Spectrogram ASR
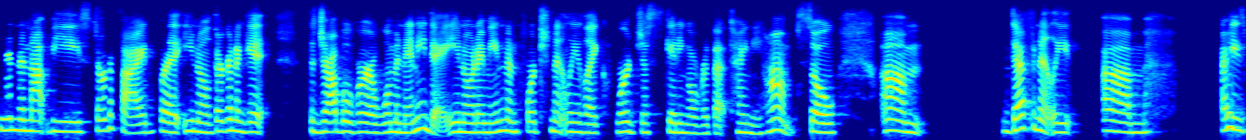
and not be certified but you know they're gonna get the job over a woman any day you know what i mean? Unfortunately like we're just getting over that tiny hump so um definitely um i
